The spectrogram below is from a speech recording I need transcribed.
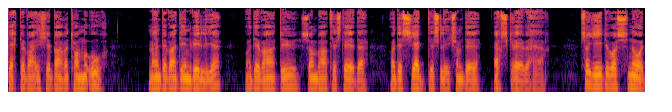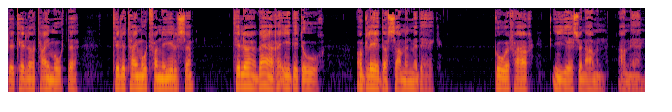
dette var ikke bare tomme ord, men det var din vilje, og det var du som var til stede, og det skjedde slik som det er skrevet her. Så gi du oss nåde til å ta imot det, til å ta imot fornyelse, til å være i ditt ord og glede oss sammen med deg. Gode Far, i Jesu navn. Amen.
